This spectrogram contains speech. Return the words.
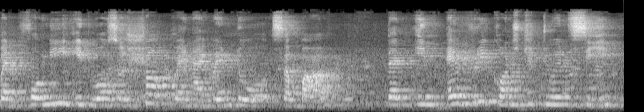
But for me, it was a shock when I went to Sabah that in every constituency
